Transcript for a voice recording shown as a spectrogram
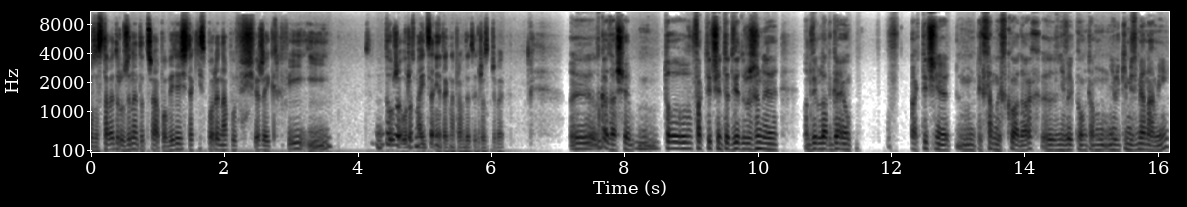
Pozostałe drużyny to trzeba powiedzieć taki spory napływ świeżej krwi i duże urozmaicenie tak naprawdę tych rozgrywek. Y, Zgadza się. To faktycznie te dwie drużyny od wielu lat grają w praktycznie mm, tych samych składach y, z niewielką tam, niewielkimi zmianami.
